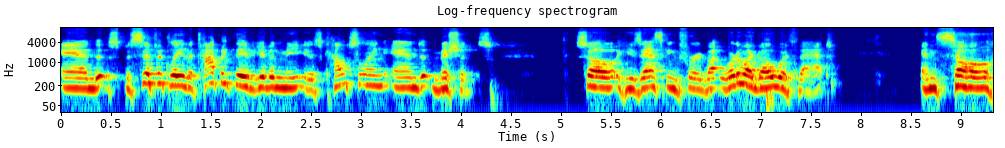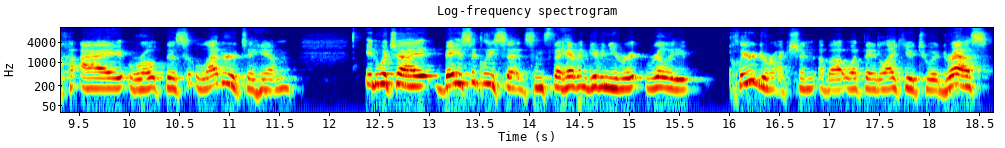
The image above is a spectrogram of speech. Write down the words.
And specifically, the topic they've given me is counseling and missions. So he's asking for advice. Where do I go with that? And so I wrote this letter to him in which I basically said, since they haven't given you re- really clear direction about what they'd like you to address,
